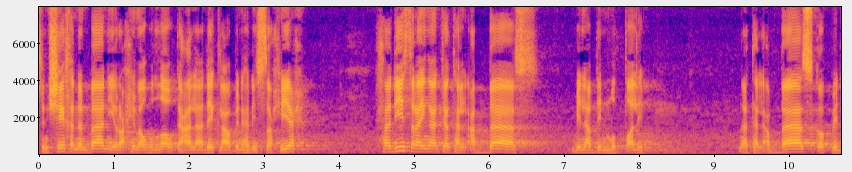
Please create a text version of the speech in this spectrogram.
ซึ่งเชคอันันบานีรอฮิมะฮุลลอฮุตะอาลาได้กล่าวเป็นฮะดีษสฮีห์ฮะดีษรายงานจากท่านอับบาสบินอับดินมุตตลิบนะท่านอับบาสก็เป็น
